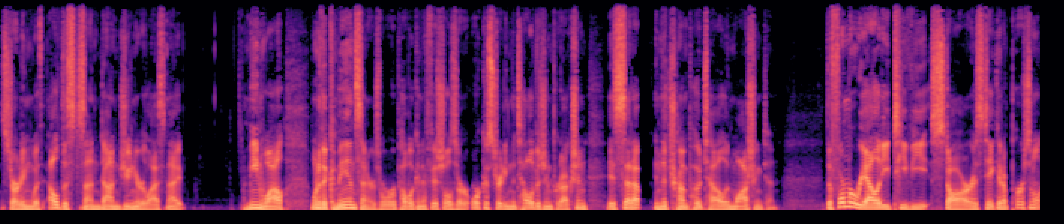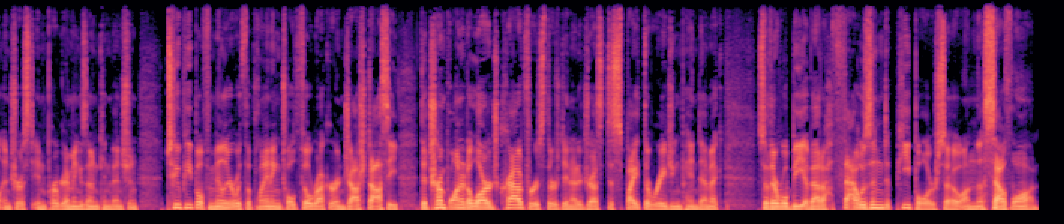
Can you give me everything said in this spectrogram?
starting with eldest son Don Jr. last night. Meanwhile, one of the command centers where Republican officials are orchestrating the television production is set up in the Trump Hotel in Washington. The former reality TV star has taken a personal interest in programming his own convention. Two people familiar with the planning told Phil Rucker and Josh Dawsey that Trump wanted a large crowd for his Thursday night address despite the raging pandemic. So there will be about a thousand people or so on the South Lawn.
